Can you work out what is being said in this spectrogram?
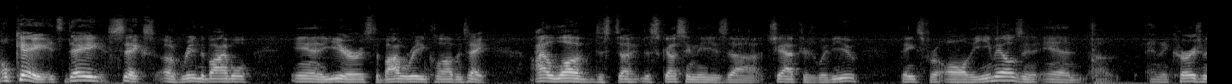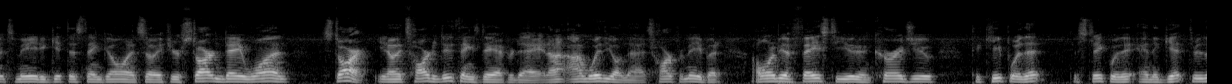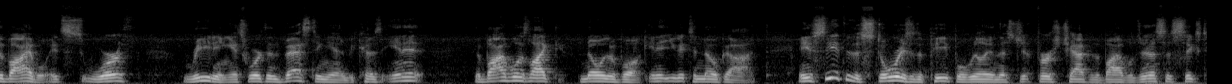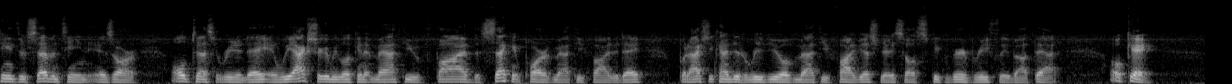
Okay, it's day six of reading the Bible in a year. It's the Bible Reading Club, and hey, I love uh, discussing these uh, chapters with you. Thanks for all the emails and and, uh, and encouragement to me to get this thing going. So, if you're starting day one, start. You know, it's hard to do things day after day, and I, I'm with you on that. It's hard for me, but I want to be a face to you to encourage you to keep with it, to stick with it, and to get through the Bible. It's worth reading. It's worth investing in because in it, the Bible is like no other book. In it, you get to know God. And you see it through the stories of the people, really, in this first chapter of the Bible. Genesis 16 through 17 is our Old Testament read today. And we actually are going to be looking at Matthew 5, the second part of Matthew 5 today. But I actually kind of did a review of Matthew 5 yesterday, so I'll speak very briefly about that. Okay,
